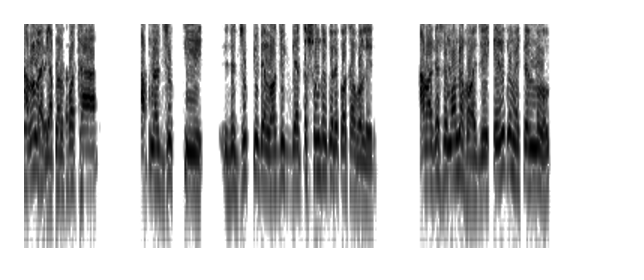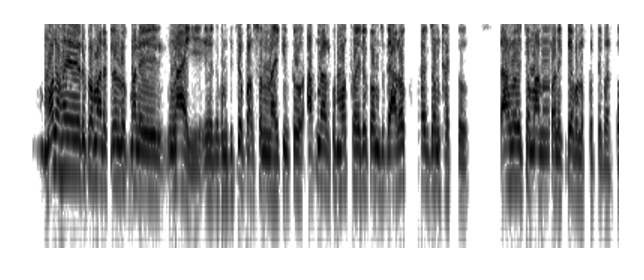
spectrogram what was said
ভালো লাগে। আপনার কথা, আপনার যুক্তি, যে যুক্তি দিয়ে লজিক দিয়ে এত সুন্দর করে কথা বলেন। আমার কাছে মনে হয় যে এরকম একটা লোক মনে হয় এরকম আর একটা লোক মানে নাই। এরকম ২য় পারসন নাই। কিন্তু আপনার মতো এরকম যদি আরও কয়েকজন থাকতো, তাহলে হয়তো মানুষ অনেক ডেভেলপ করতে পারতো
